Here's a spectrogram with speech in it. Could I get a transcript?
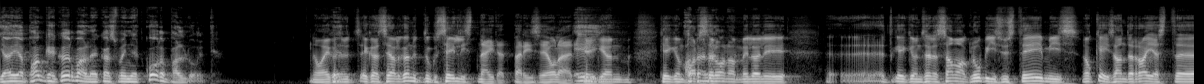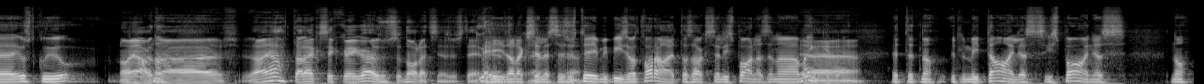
ja, ja pange kõrvale kasvõi need korvpallurid no ega nüüd, ega seal ka nüüd nagu sellist näidet päris ei ole, et ei. keegi on, keegi on Barcelona, meil oli, et keegi on selles sama klubi süsteemis, no okei okay,, Sander Raiest äh, justkui nojah no., ta, nojah, ta läks ikkagi ka suhteliselt noorelt sinna süsteemi. ei, ta läks sellesse süsteemi piisavalt vara, et ta saaks seal hispaanlasena mängida. et, et noh, ütleme Itaalias, Hispaanias noh,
